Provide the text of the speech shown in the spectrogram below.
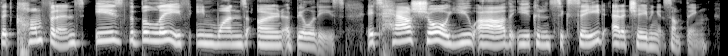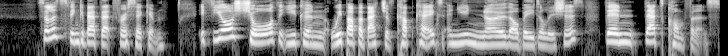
that confidence is the belief in one's own abilities. It's how sure you are that you can succeed at achieving at something. So let's think about that for a second. If you're sure that you can whip up a batch of cupcakes and you know they'll be delicious, then that's confidence.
